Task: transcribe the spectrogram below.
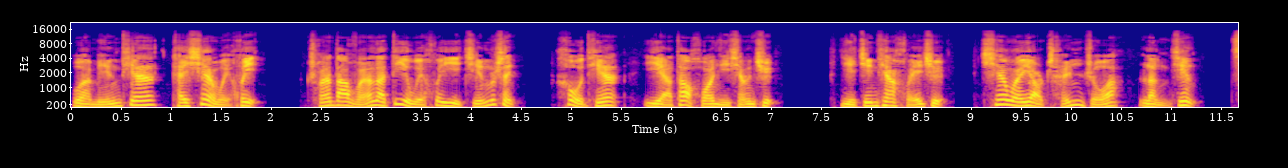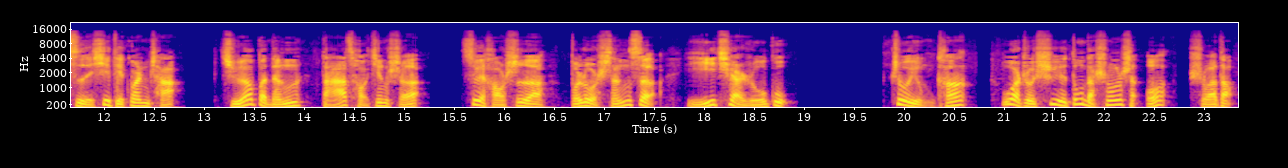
我明天开县委会，传达完了地委会议精神，后天也到黄泥乡去。你今天回去，千万要沉着冷静，仔细的观察。”绝不能打草惊蛇，最好是不露声色，一切如故。周永康握住旭东的双手，说道：“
